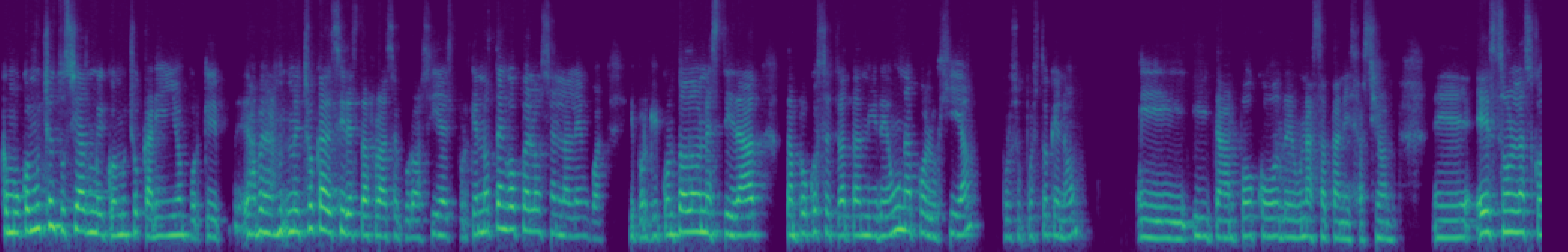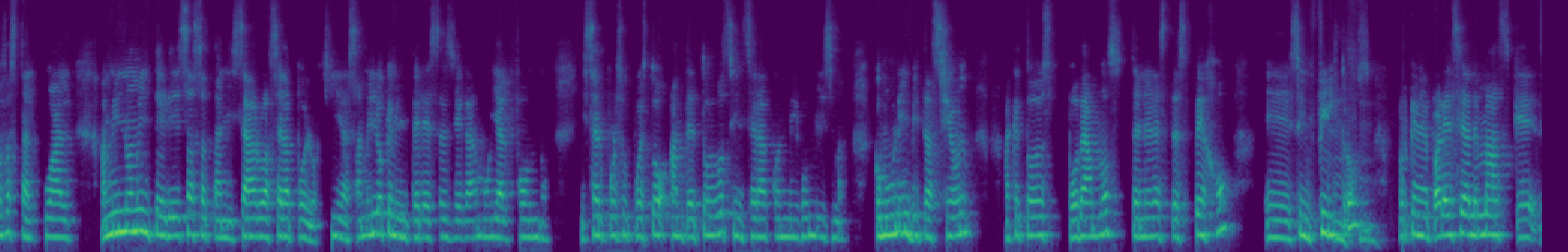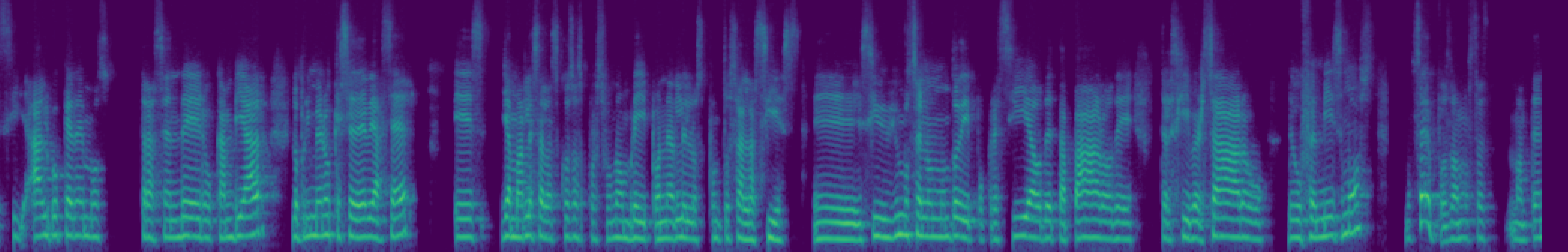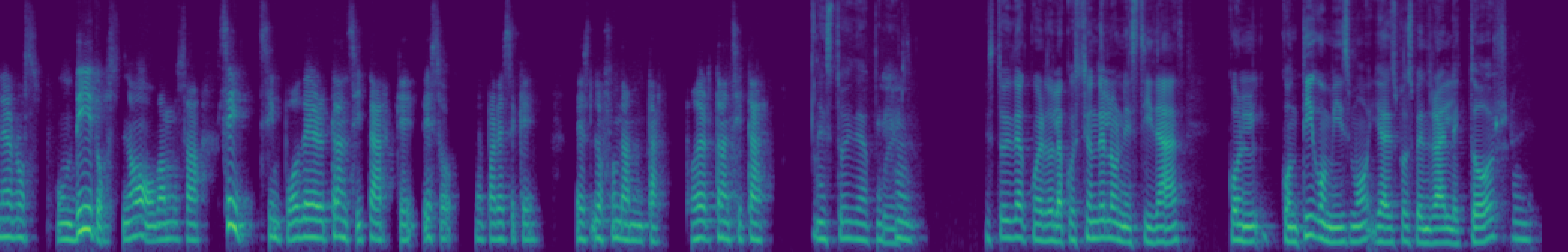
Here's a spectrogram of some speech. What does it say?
como con mucho entusiasmo y con mucho cariño, porque, a ver, me choca decir esta frase, pero así es, porque no tengo pelos en la lengua y porque con toda honestidad tampoco se trata ni de una apología, por supuesto que no, y, tampoco de una satanización. Eh, son las cosas tal cual. A mí no me interesa satanizar o hacer apologías. A mí lo que me interesa es llegar muy al fondo y ser, por supuesto, ante todo sincera conmigo misma, como una invitación a que todos podamos tener este espejo eh, sin filtros, porque me parece además que si algo queremos trascender o cambiar, lo primero que se debe hacer es llamarles a las cosas por su nombre y ponerle los puntos a las IES. Eh, si vivimos en un mundo de hipocresía o de tapar o de tergiversar o de eufemismos, no sé, pues vamos a mantenernos hundidos, ¿no? O vamos a, sí, sin poder transitar, que eso me parece que es lo fundamental, poder transitar. Estoy de acuerdo. Estoy de acuerdo. La cuestión de la honestidad con, contigo mismo, ya después vendrá el lector,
